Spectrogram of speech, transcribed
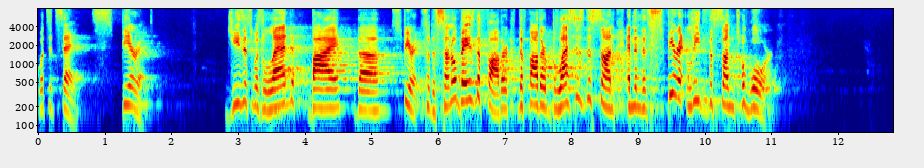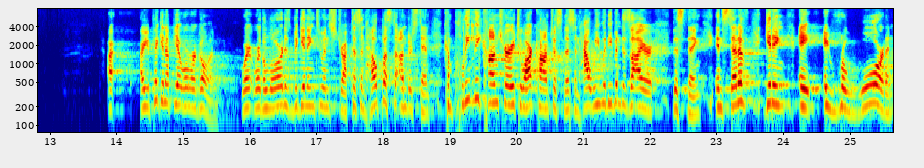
what's it say? Spirit. Jesus was led by the Spirit. So the Son obeys the Father, the Father blesses the Son, and then the Spirit leads the Son to war. Are, are you picking up yet where we're going? Where, where the Lord is beginning to instruct us and help us to understand, completely contrary to our consciousness and how we would even desire this thing, instead of getting a, a reward, an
